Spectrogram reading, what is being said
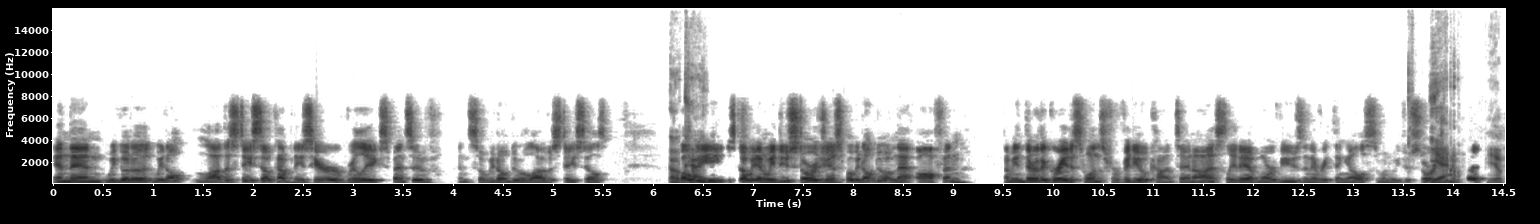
And then we go to we don't a lot of the estate sale companies here are really expensive, and so we don't do a lot of estate sales. Okay. But we so and we do storage units, but we don't do them that often. I mean, they're the greatest ones for video content. Honestly, they have more views than everything else when we do storage Yeah. unit. But Yep.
